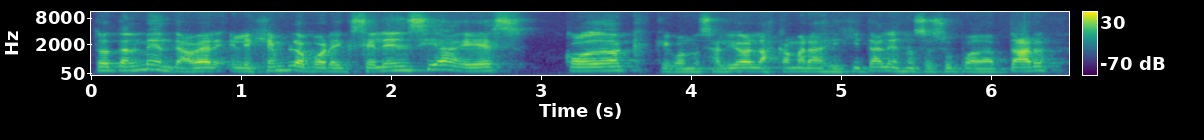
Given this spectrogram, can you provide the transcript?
totalmente. A ver, el ejemplo por excelencia es Kodak, que cuando salió las cámaras digitales no se supo adaptar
